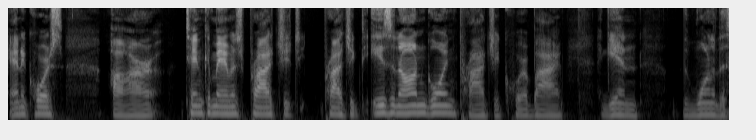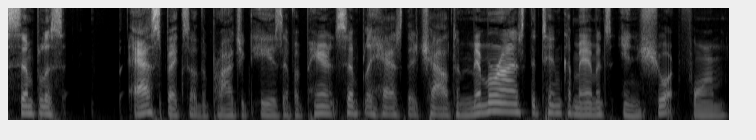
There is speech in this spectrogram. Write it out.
And of course, our Ten Commandments project project is an ongoing project whereby, again, one of the simplest aspects of the project is if a parent simply has their child to memorize the Ten Commandments in short form,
